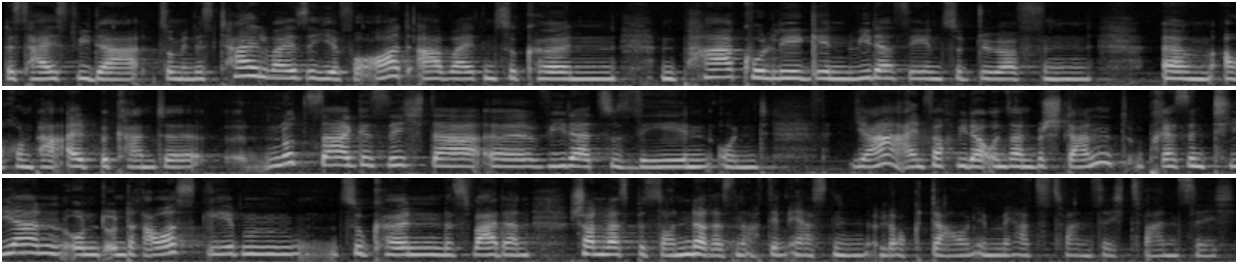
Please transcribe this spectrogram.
Das heißt, wieder zumindest teilweise hier vor Ort arbeiten zu können, ein paar Kolleginnen wiedersehen zu dürfen, ähm, auch ein paar altbekannte Nutzergesichter äh, wiederzusehen und ja, einfach wieder unseren Bestand präsentieren und, und rausgeben zu können, das war dann schon was Besonderes nach dem ersten Lockdown im März 2020.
